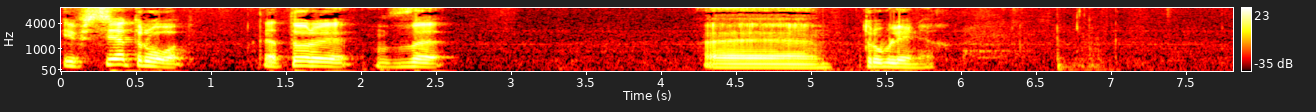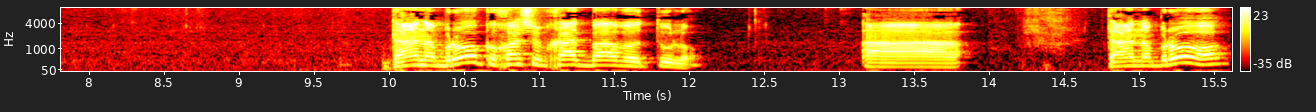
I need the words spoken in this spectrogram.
и все труот, которые в э, трублениях. Танабро кухашев хат бава туло. А Танабро,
